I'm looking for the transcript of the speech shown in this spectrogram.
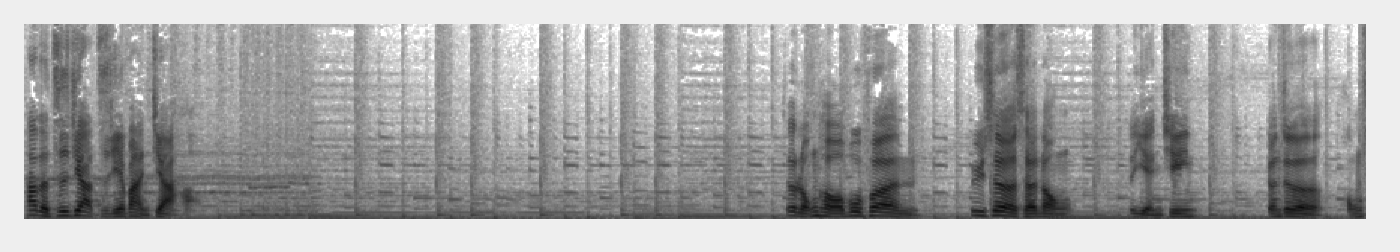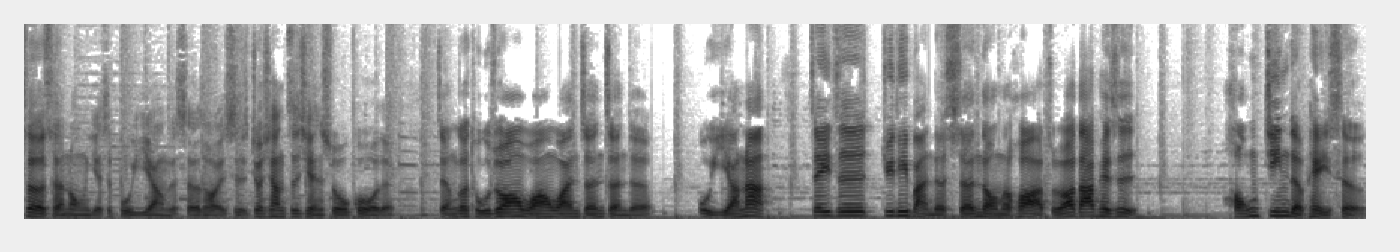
它的支架直接帮你架好，这个龙头部分绿色神龙的眼睛跟这个。红色神龙也是不一样的，舌头也是，就像之前说过的，整个涂装完完整整的不一样。那这一只 GT 版的神龙的话，主要搭配是红金的配色，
